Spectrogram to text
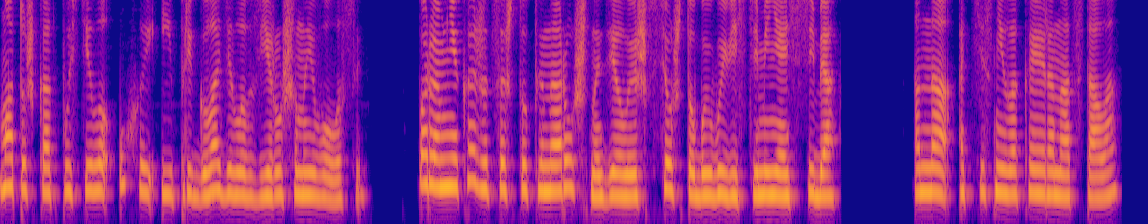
Матушка отпустила ухо и пригладила взъерошенные волосы. Порой мне кажется, что ты нарочно делаешь все, чтобы вывести меня из себя. Она оттеснила Кейрона от стола,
